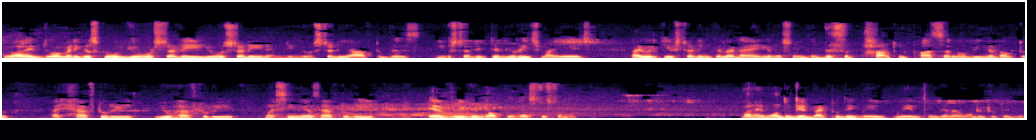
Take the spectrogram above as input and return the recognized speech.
You are into a medical school, you would study, you would study in MD, you would study after this, you study till you reach my age. I will keep studying till I die. You know, so this is a part and parcel of being a doctor. I have to read, you have to read, my seniors have to read. Every good doctor has to study. But I want to get back to the main main thing that I wanted to tell you.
